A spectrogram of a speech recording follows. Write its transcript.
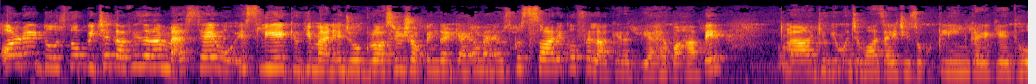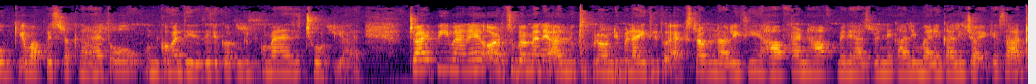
all right दोस्तों पीछे काफ़ी ज़्यादा मैस है वो इसलिए क्योंकि मैंने जो ग्रॉसरी शॉपिंग करके आई हूँ मैंने उसको सारे को फैला के रख दिया है वहाँ पे। आ, क्योंकि मुझे बहुत सारी चीज़ों को क्लीन करके धो के वापस रखना है तो उनको मैं धीरे धीरे करूँगी उनको मैंने ऐसे छोड़ दिया है। चाय पी मैंने और सुबह मैंने आलू की परौंठी बनाई थी तो एक्स्ट्रा बना ली थी। हाफ़ एंड हाफ़ मेरे हस्बैंड ने खा ली मैंने खा ली चाय के साथ।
